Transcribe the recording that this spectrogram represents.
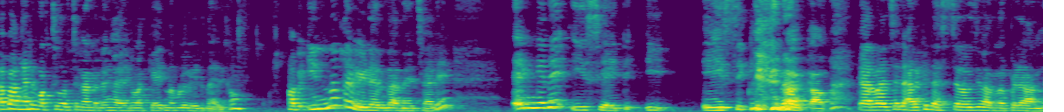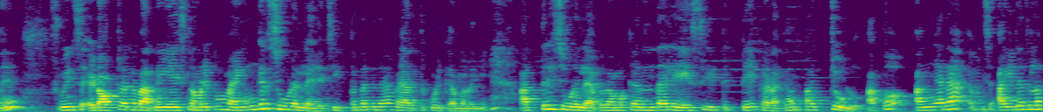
അപ്പോൾ അങ്ങനെ കുറച്ച് കുറച്ച് കണ്ടനും കാര്യങ്ങളൊക്കെ ആയിട്ട് നമ്മൾ വരുന്നതായിരിക്കും അപ്പോൾ ഇന്നത്തെ വീഡിയോ എന്താണെന്ന് വെച്ചാൽ എങ്ങനെ ഈസി ആയിട്ട് ഈ എ സി ക്ലീൻ ആക്കാം. കാരണം വെച്ചാൽ എനിക്ക് ഡസ്റ്റ് അലർജി വന്നപ്പോഴാണ്. മീൻസ് ഡോക്ടർ തന്നെ പറഞ്ഞു എ സി നമ്മളിപ്പം ഭയങ്കര ചൂടല്ലേ? ചേച്ചി ഇപ്പം തന്നെ ഞാൻ വേർത്ത് കുളിക്കാൻ തുടങ്ങി. അത്രയും ചൂടല്ലേ? അപ്പോൾ നമുക്ക് എന്തായാലും എ സി ഇട്ടിട്ടേ കിടക്കാൻ പറ്റുള്ളൂ. അപ്പോൾ അങ്ങനെ മീൻസ് അതിന്റെ അകത്തുള്ള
